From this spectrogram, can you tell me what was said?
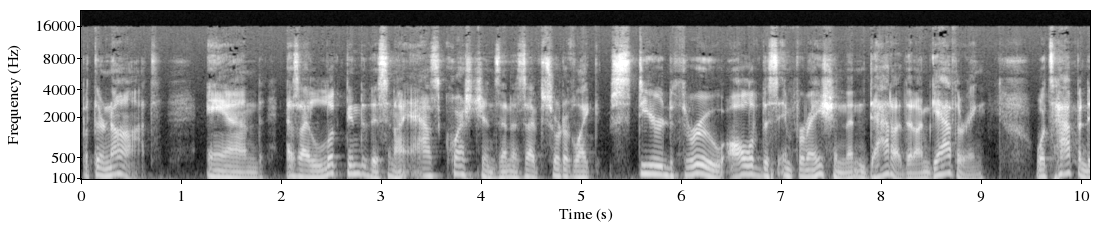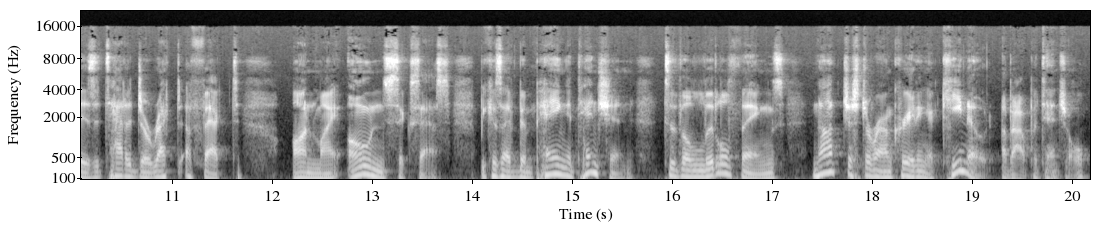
but they're not. And as I looked into this and I asked questions, and as I've sort of like steered through all of this information and data that I'm gathering, what's happened is it's had a direct effect on my own success because I've been paying attention to the little things, not just around creating a keynote about potential,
